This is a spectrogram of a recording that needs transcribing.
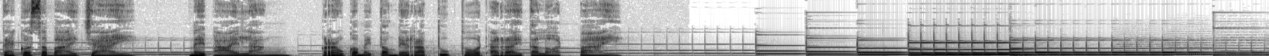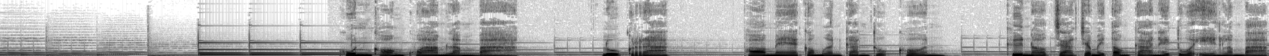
แต่ก็สบายใจ ในภายหลัง เราก็ไม่ต้องได้รับทุกโทษอะไรตลอดไป คุณของความลำบาก ลูกรัก พ่อแม่ก็เหมือนกันทุกคน คือนอกจากจะไม่ต้องการให้ตัวเองลำบาก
